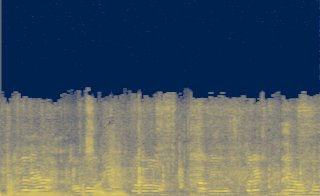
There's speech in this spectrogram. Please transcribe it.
Bener ya. Iya, pas lagi. Kalau strike gede langsung.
